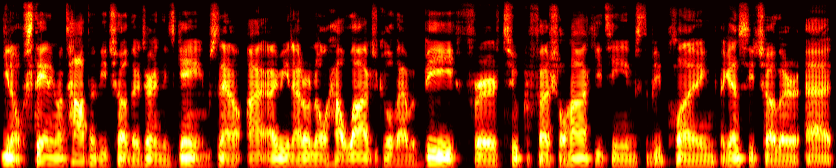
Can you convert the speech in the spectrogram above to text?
you know, standing on top of each other during these games. Now, I, I, mean, I don't know how logical that would be for two professional hockey teams to be playing against each other at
